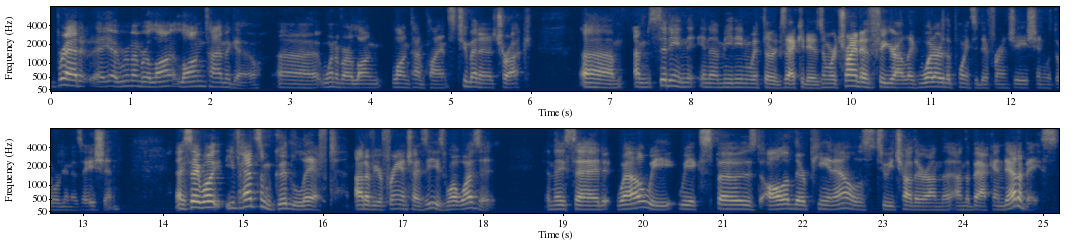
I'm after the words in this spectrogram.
Brad, I remember a long, long time ago, uh, one of our long, long time clients, two men in a truck. Um, I'm sitting in a meeting with their executives, and we're trying to figure out like what are the points of differentiation with the organization. And I say, well, you've had some good lift out of your franchisees. What was it? And they said, well, we we exposed all of their P and Ls to each other on the on the back end database.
